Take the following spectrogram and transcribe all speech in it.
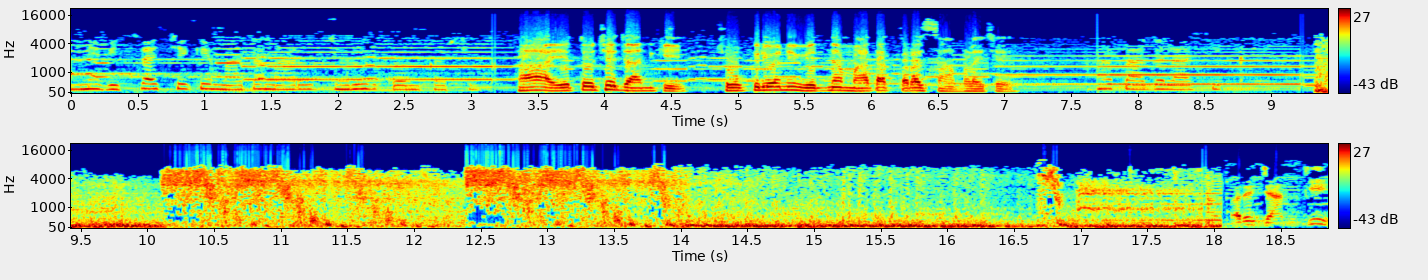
મને વિશ્વાસ છે કે માતા મારું જરૂર કોમ કરશે. હા એ તો છે જાનકી. છોકરીઓની વેદના માતા તરત સાંભળે છે. હા પાગલ આશિક. અરે જાનકી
